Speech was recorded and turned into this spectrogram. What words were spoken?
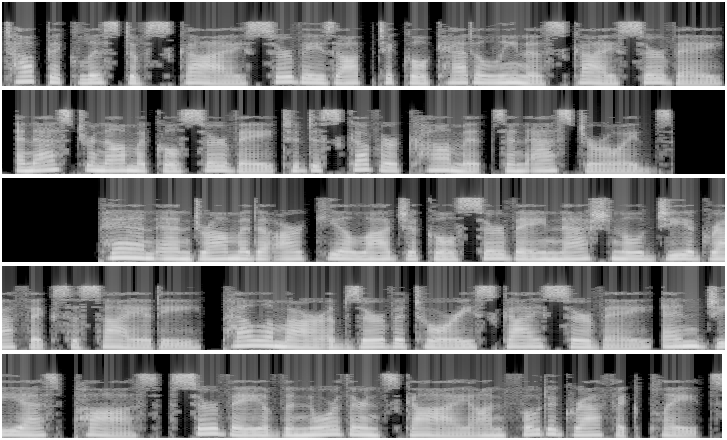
Topic list of sky surveys Optical Catalina Sky Survey, an astronomical survey to discover comets and asteroids Pan-Andromeda Archaeological Survey National Geographic Society, Palomar Observatory Sky Survey NGS Survey of the Northern Sky on Photographic Plates,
